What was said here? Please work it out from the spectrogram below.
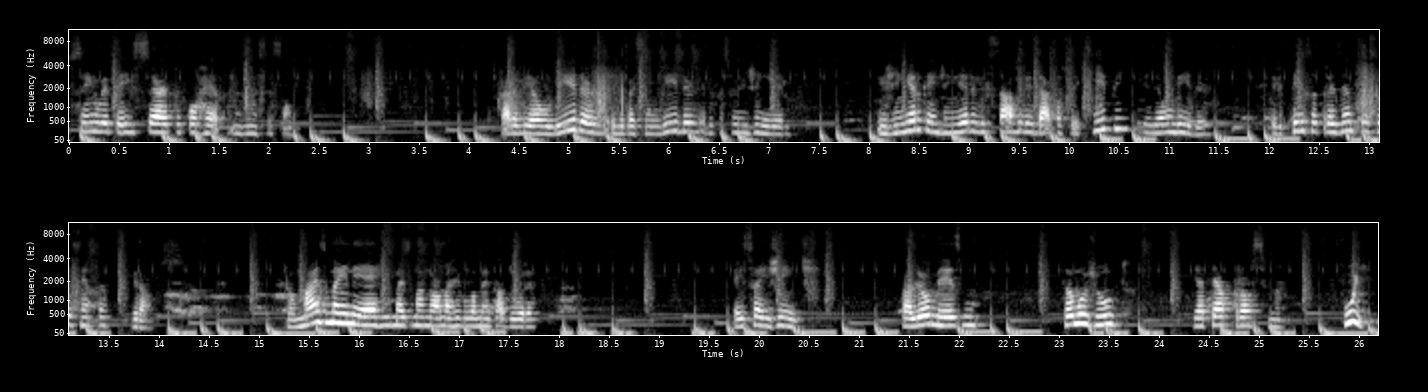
sem o EPI certo e correto na minha sessão. O cara ele é um líder, ele vai ser um líder, ele vai ser um engenheiro. Engenheiro que é engenheiro, ele sabe lidar com a sua equipe, ele é um líder. Ele pensa 360 graus. Então, mais uma NR, mais uma norma regulamentadora. É isso aí, gente. Valeu mesmo. Tamo junto e até a próxima. Fui!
